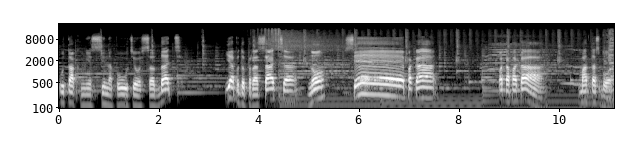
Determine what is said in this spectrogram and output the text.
Вот так мне сильно получилось создать. Я буду прощаться, но все пока. Пока-пока. Мата сбор.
